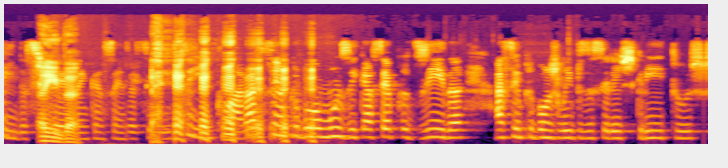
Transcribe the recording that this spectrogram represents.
Ainda se escrevem Ainda. canções assim. Sim, claro. Há sempre boa música a ser produzida, há sempre bons livros a serem escritos.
